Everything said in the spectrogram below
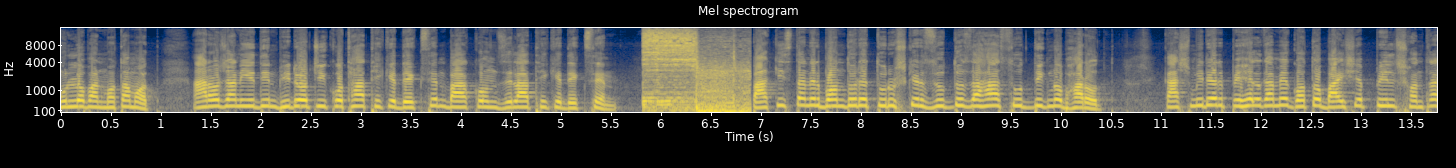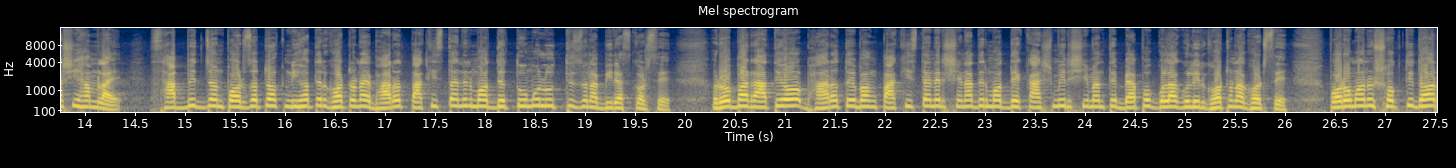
মূল্যবান মতামত। আরও জানিয়ে দিন ভিডিওটি কোথা থেকে দেখছেন বা কোন জেলা থেকে দেখছেন। পাকিস্তানের বন্দরে তুরস্কের যুদ্ধজাহাজ উদ্বিগ্ন ভারত। কাশ্মীরের পেহেলগামে গত বাইশ এপ্রিল সন্ত্রাসী হামলায় ছাব্বিশ জন পর্যটক নিহতের ঘটনায় ভারত পাকিস্তানের মধ্যে তুমুল উত্তেজনা বিরাজ করছে। রোববার রাতেও ভারত এবং পাকিস্তানের সেনাদের মধ্যে কাশ্মীর সীমান্তে ব্যাপক গোলাগুলির ঘটনা ঘটছে। পরমাণু শক্তিধর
